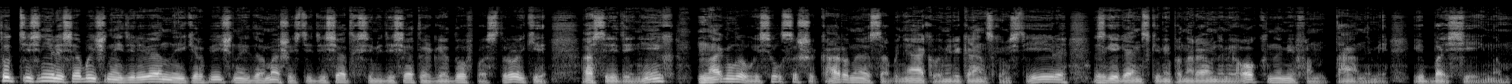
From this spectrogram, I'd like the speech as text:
Тут теснились обычные деревянные и кирпичные дома 60-70-х годов постройки, а среди них нагло высился шикарный особняк в американском стиле с гигантскими панорамными окнами, фонтанами и бассейном.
